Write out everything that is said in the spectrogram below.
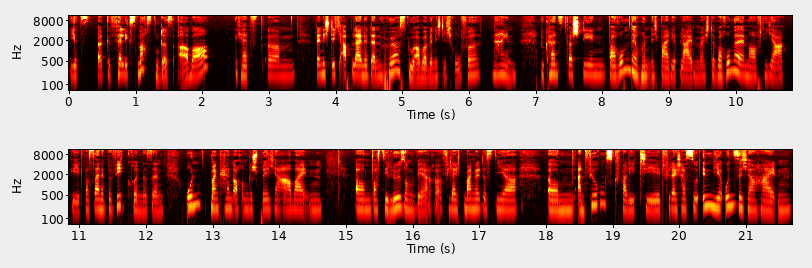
jetzt äh, gefälligst machst du das aber, jetzt, ähm, wenn ich dich ableine, dann hörst du aber, wenn ich dich rufe. Nein, du kannst verstehen, warum der Hund nicht bei dir bleiben möchte, warum er immer auf die Jagd geht, was seine Beweggründe sind. Und man kann auch im Gespräch erarbeiten, ähm, was die Lösung wäre. Vielleicht mangelt es dir ähm, an Führungsqualität, vielleicht hast du in dir Unsicherheiten.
